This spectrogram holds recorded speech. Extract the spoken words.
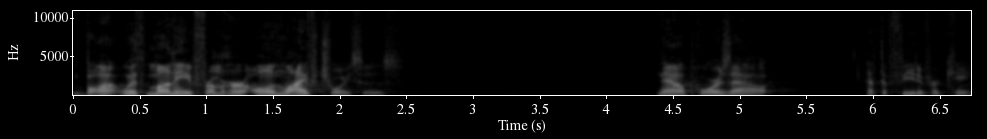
bought with money from her own life choices, now pours out at the feet of her king,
